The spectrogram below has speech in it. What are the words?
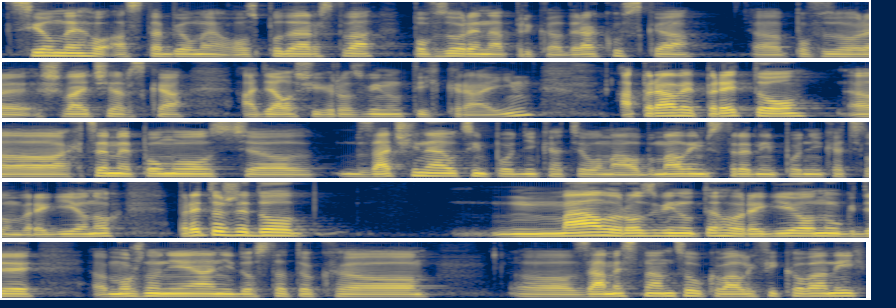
silného a stabilného hospodárstva po vzore napríklad Rakúska, e, po vzore Švajčiarska a ďalších rozvinutých krajín. A práve preto uh, chceme pomôcť uh, začínajúcim podnikateľom alebo malým stredným podnikateľom v regiónoch, pretože do málo rozvinutého regiónu, kde možno nie je ani dostatok zamestnancov kvalifikovaných,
